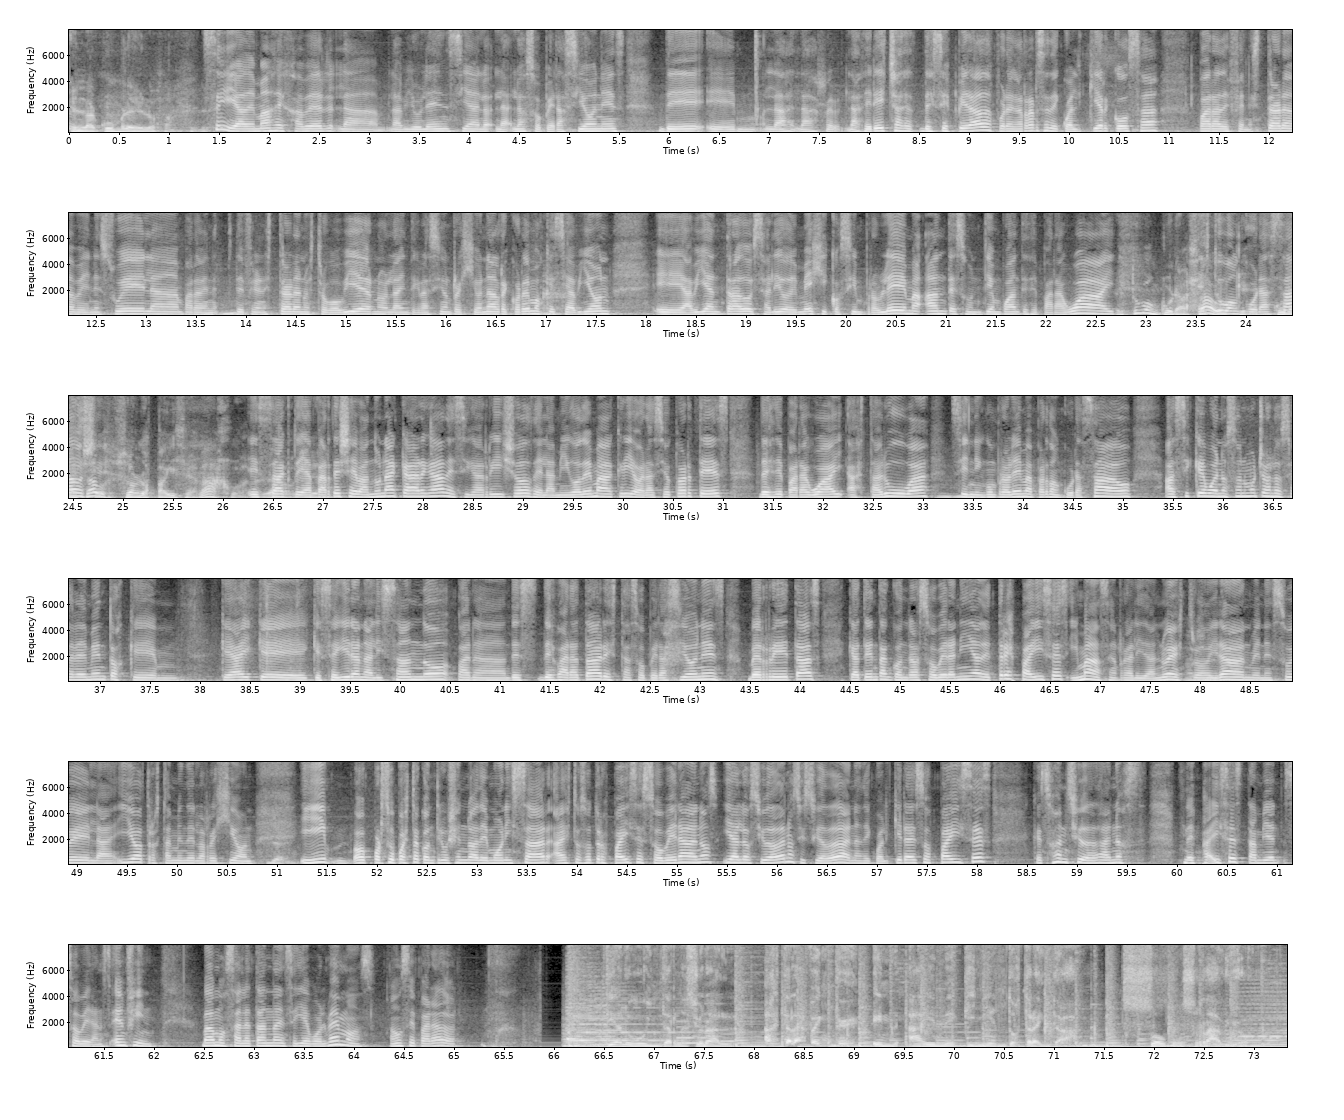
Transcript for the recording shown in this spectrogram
en, la cumbre de Los Ángeles. Sí, además deja ver la, violencia, las operaciones de eh, las derechas desesperadas por agarrarse de cualquier cosa para defenestrar a Venezuela, para defenestrar a nuestro gobierno, la integración regional. Recordemos que ese avión eh, había entrado y salido de México sin problema, antes, un tiempo antes de Paraguay. Estuvo en Curazao. Estuvo en Curazao. son los Países Bajos. Exacto, y aparte llevando una carga de cigarrillos del amigo de Macri, Horacio Cortés, desde Paraguay hasta Aruba, sin ningún problema, perdón, Curazao. Así que bueno, son muchos los elementos que que hay que, seguir analizando para desbaratar estas operaciones berretas que atentan contra la soberanía de tres países y más en realidad, nuestro, Irán, Venezuela y otros también de la región. Y por supuesto contribuyendo a demonizar a estos otros países soberanos y a los ciudadanos y ciudadanas de cualquiera de esos países que son ciudadanos de países también soberanos. En fin, vamos a la tanda, enseguida volvemos a un separador. Diálogo Internacional. Hasta las 20 en AM530. Somos Radio.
